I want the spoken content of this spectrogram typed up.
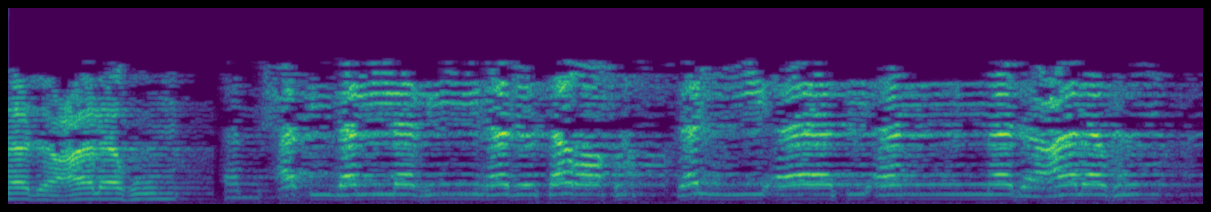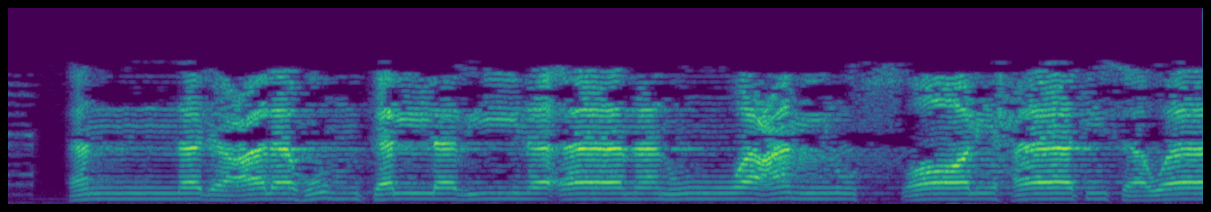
نَّجْعَلَهُمْ أَمْ حَسِبَ الَّذِينَ اجْتَرَحُوا السَّيِّئَاتِ أَن نَّجْعَلَهُمْ أَن نَّجْعَلَهُمْ كَالَّذِينَ آمَنُوا وَعَمِلُوا الصَّالِحَاتِ سَوَاءً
